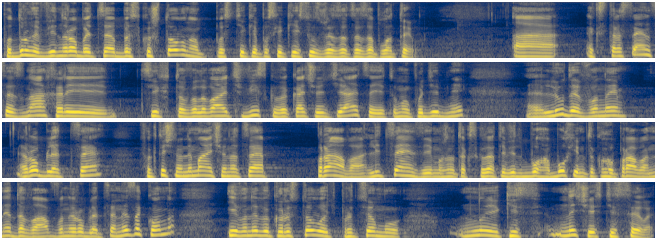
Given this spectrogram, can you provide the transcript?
По-друге, Він робить це безкоштовно, постільки, оскільки Ісус вже за це заплатив. А екстрасенси, знахарі, ті, хто виливають віск, викачують яйця і тому подібні е, люди, вони роблять це, фактично не маючи на це права, ліцензії, можна так сказати, від Бога. Бог їм такого права не давав. Вони роблять це незаконно і вони використовують при цьому ну, якісь нечисті сили.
